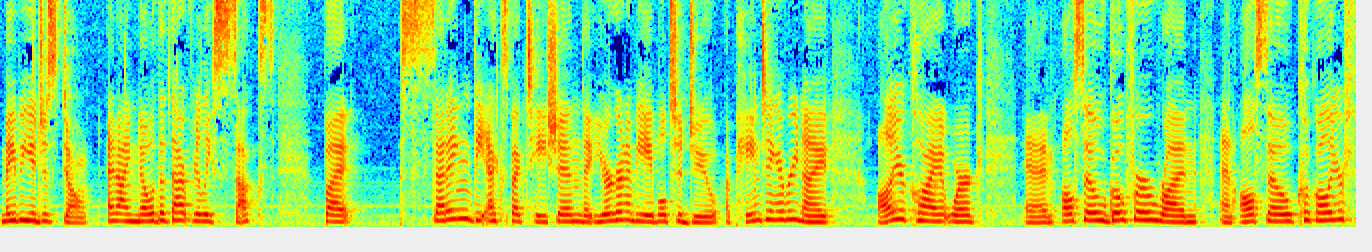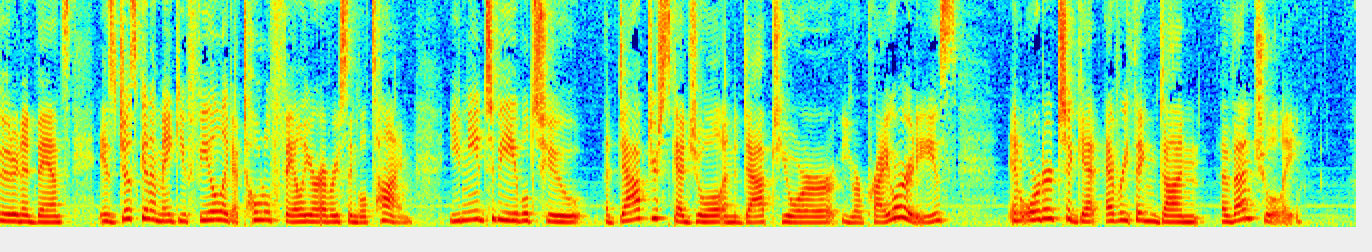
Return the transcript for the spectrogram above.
Maybe you just don't. And I know that that really sucks, but setting the expectation that you're going to be able to do a painting every night, all your client work, and also go for a run and also cook all your food in advance is just going to make you feel like a total failure every single time. You need to be able to adapt your schedule and adapt your your priorities in order to get everything done eventually.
